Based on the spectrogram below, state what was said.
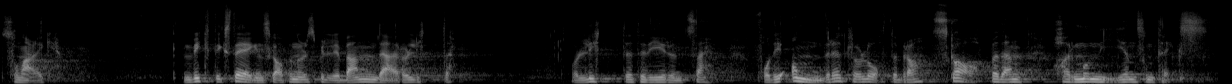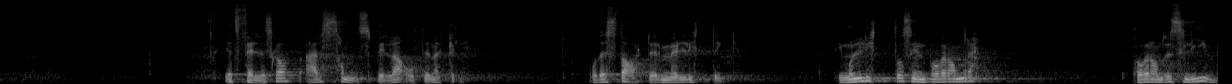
Sånn er det ikke. Den viktigste egenskapen når du spiller i band, det er å lytte. Å lytte til de rundt seg. Få de andre til å låte bra. Skape den harmonien som trengs. I et fellesskap er samspillet alltid nøkkelen. Og det starter med lytting. Vi må lytte oss inn på hverandre på hverandres liv,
